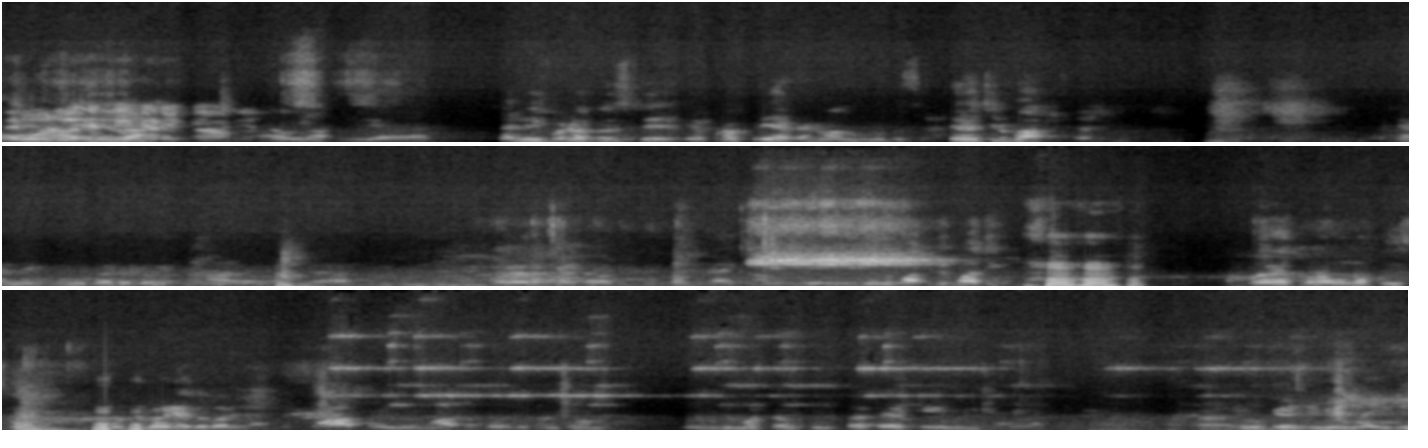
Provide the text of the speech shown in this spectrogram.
பொருள் எங்க கிடைக்கும். தண்ணி போட ஃபர்ஸ்ட் எப்போ ஃப்ரீயா ஃபேன் வாங்க சரி வச்சிருப்பா. ஒன்றும் புதுசு கிடையாது பாருங்க. வந்து கன்ஃபார்ம். இது மட்டும் கொடுத்தா கேள்வி யூபிஎஸ்சி வேணும்னா இது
